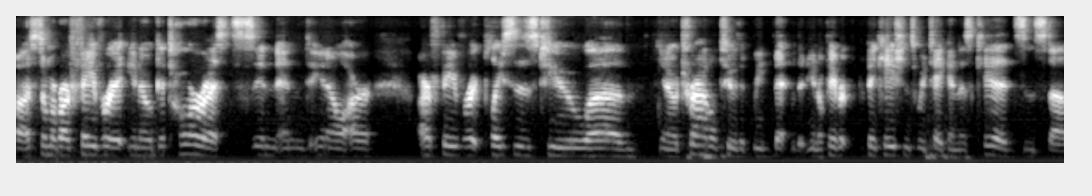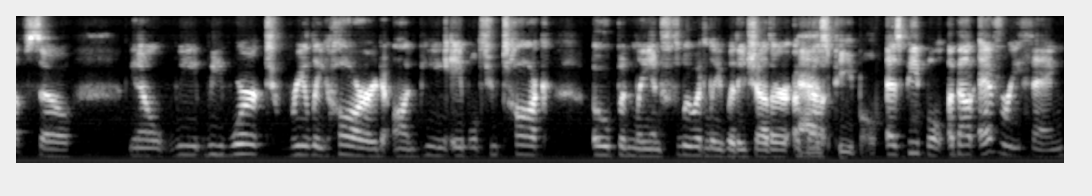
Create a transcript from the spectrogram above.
uh, some of our favorite you know guitarists and and you know our our favorite places to uh, you know travel to that we you know favorite vacations we'd taken as kids and stuff. So you know we we worked really hard on being able to talk openly and fluidly with each other about As people. as people about everything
